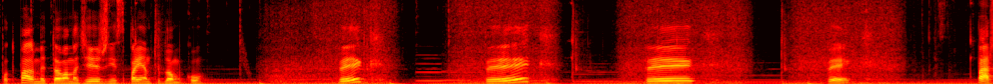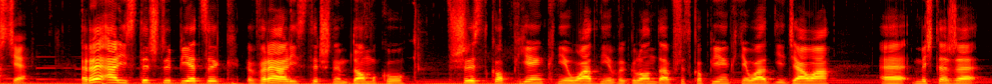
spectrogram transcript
Podpalmy to. Mam nadzieję, że nie spaliam tu domku. Pyk. Pyk. Pyk. Pyk. Patrzcie. Realistyczny piecyk w realistycznym domku. Wszystko pięknie, ładnie wygląda, wszystko pięknie, ładnie działa. E, myślę, że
